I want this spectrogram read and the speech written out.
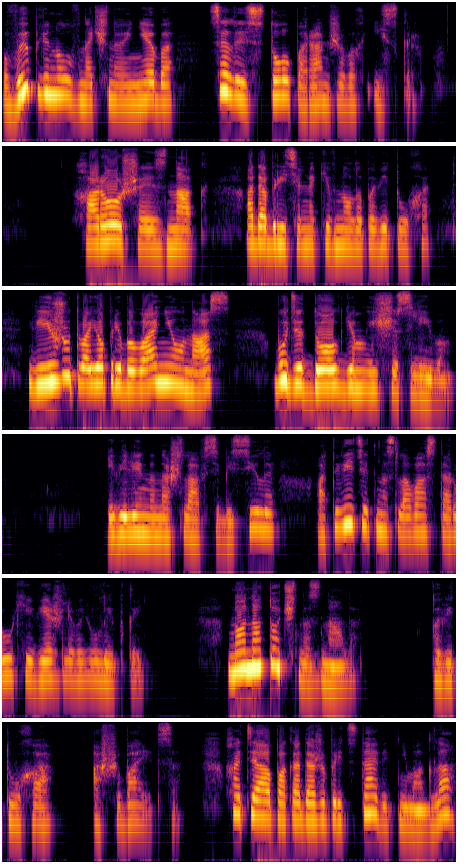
выплюнул в ночное небо целый столб оранжевых искр. «Хороший знак!» — одобрительно кивнула повитуха. «Вижу, твое пребывание у нас будет долгим и счастливым». Эвелина нашла в себе силы ответить на слова старухи вежливой улыбкой. Но она точно знала. Повитуха ошибается, хотя пока даже представить не могла,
